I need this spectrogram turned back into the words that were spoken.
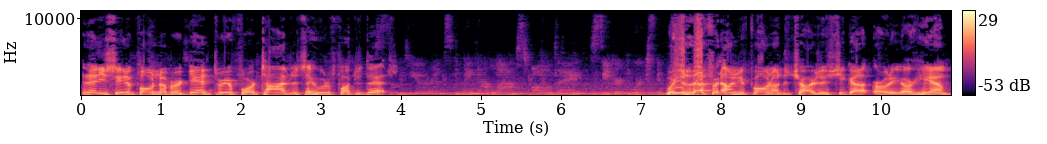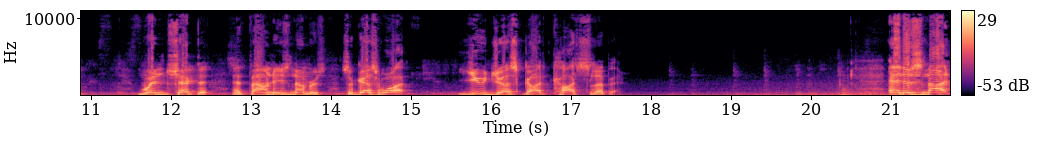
and then you see the phone number again three or four times and say, Who the fuck is this? Well, you left it on your phone on the charger. She got up early, or him, went and checked it and found these numbers. So guess what? You just got caught slipping. And it's not,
